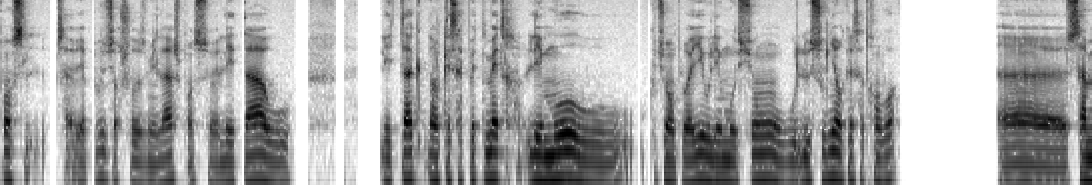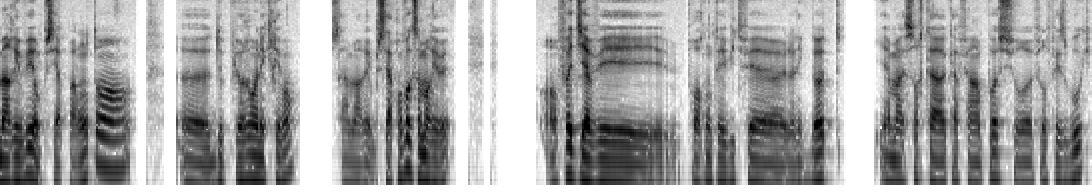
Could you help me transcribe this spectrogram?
pense, il y a plusieurs choses, mais là, je pense euh, l'état ou l'état dans lequel ça peut te mettre, les mots que tu vas employer, ou l'émotion, ou le souvenir auquel ça te renvoie. Euh, ça m'est arrivé, en plus, il n'y a pas longtemps, hein, euh, de pleurer en écrivant. C'est la première fois que ça m'arrivait. En fait, il y avait, pour raconter vite fait l'anecdote, il y a ma soeur qui a, fait un post sur, sur Facebook.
